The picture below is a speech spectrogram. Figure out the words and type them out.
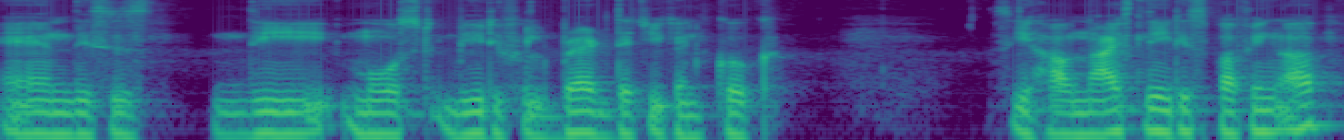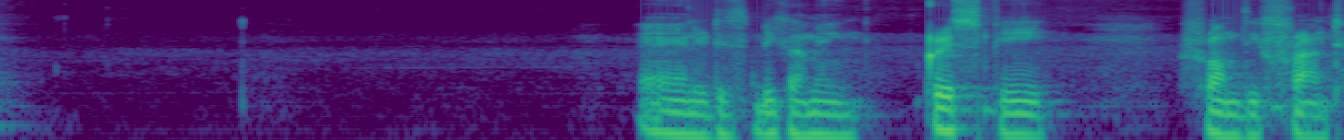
And this is the most beautiful bread that you can cook. See how nicely it is puffing up. And it is becoming crispy from the front.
